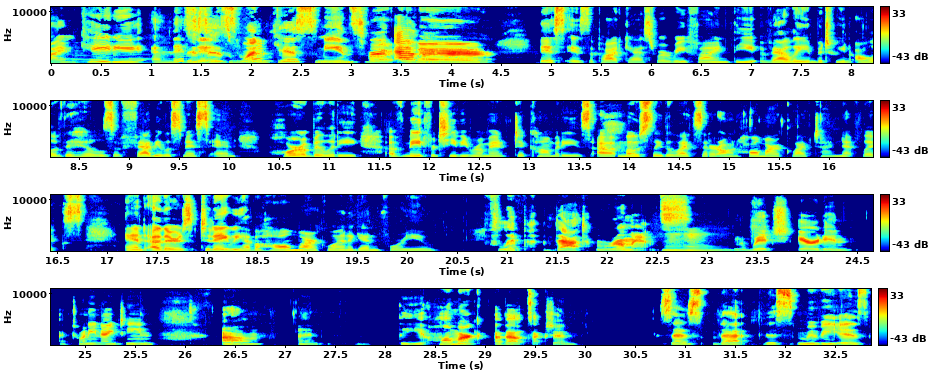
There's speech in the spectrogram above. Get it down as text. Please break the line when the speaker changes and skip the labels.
I'm
Katie. And this,
This
is,
is One Kiss Means Forever.
This is the podcast where we find the valley in between all of the hills of fabulousness and horribility of made for TV romantic comedies, uh, mostly the likes that are on Hallmark, Lifetime, Netflix, and others. Today we have a Hallmark one again for you.
Flip That Romance,
Mhm.
which aired in 2019. Um, and the Hallmark About section says that this movie is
